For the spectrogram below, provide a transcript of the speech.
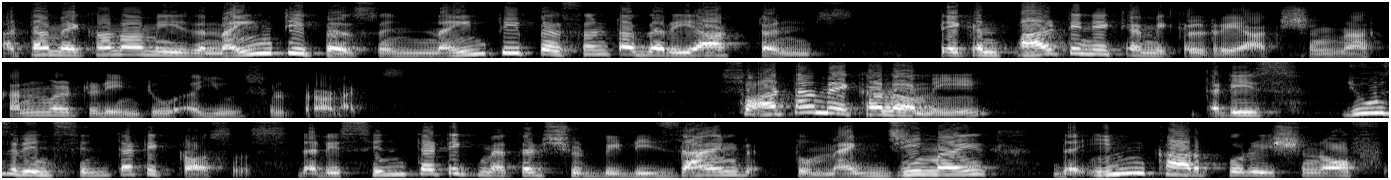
atom economy is 90%, 90% of the reactants taken part in a chemical reaction are converted into a useful products. So atom economy that is used in synthetic process that is synthetic method should be designed to maximize the incorporation of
